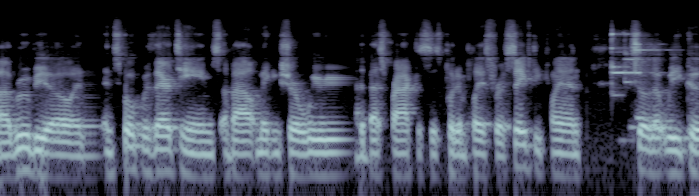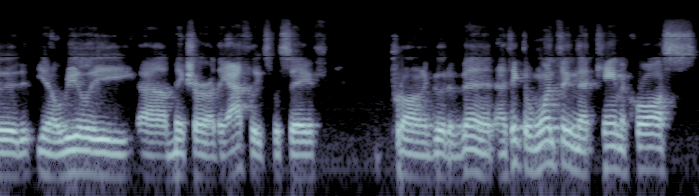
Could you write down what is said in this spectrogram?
uh, Rubio and, and, spoke with their teams about making sure we the best practices put in place for a safety plan so that we could, you know, really uh, make sure the athletes were safe, put on a good event. I think the one thing that came across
